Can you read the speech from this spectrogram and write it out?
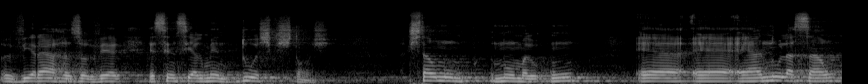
virá a resolver essencialmente duas questões. A questão número um é, é, é a anulação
